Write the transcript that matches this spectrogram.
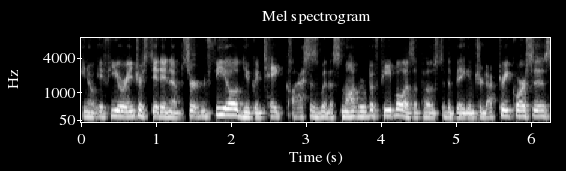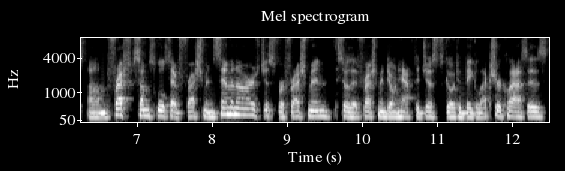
you know if you're interested in a certain field you could take classes with a small group of people as opposed to the big introductory courses. Um, fresh some schools have freshman seminars just for freshmen so that freshmen don't have to just go to big lecture classes.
